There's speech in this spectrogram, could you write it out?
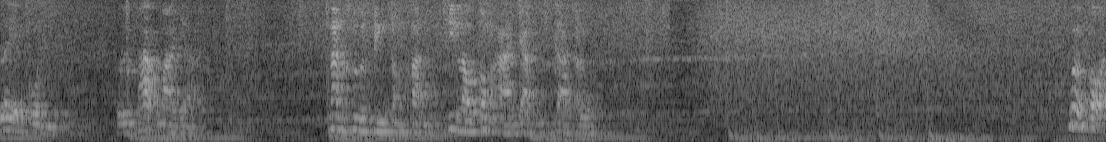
เล่ห์กลหรือภาพมายา นั่นคือสิ่งสำคัญที่เราต้องหาจากอีกาตลกมื่อก่อน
